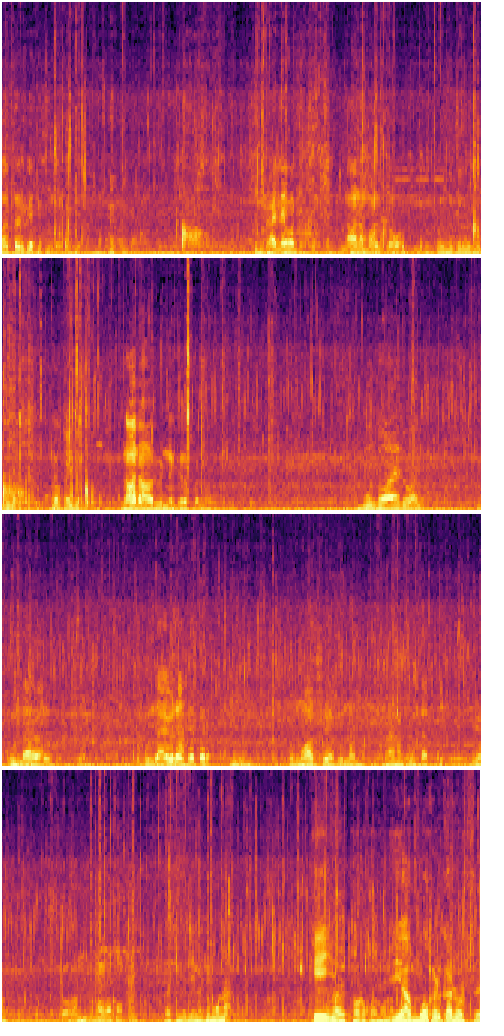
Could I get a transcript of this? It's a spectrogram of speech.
અત્યારે ક્યાંથી ગુંદા તમે ખાઈને ના ના મારે જવાનું છે. ના ના અરવિંદ ને ઘરે બનાવે ગુંદો આવે આવે ગુંદ આવે ગુંદ આવેલા છે તારે હમ. તો મોર છે ગુંદા ના ના ગુંદા છે. એમ? તો આમ નવો છે. કાશ્મીરી નથી મુના? હવે થોડું કોણ એ આ મોખડકાનો જ છે.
